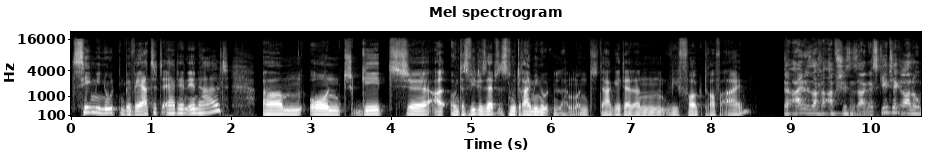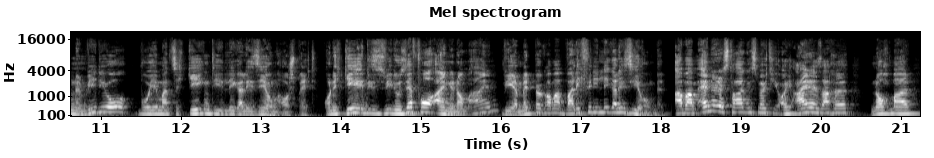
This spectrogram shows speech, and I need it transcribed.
zehn Minuten bewertet er den Inhalt ähm, und geht, äh, und das Video selbst ist nur drei Minuten lang und da geht er dann wie folgt drauf ein. Eine Sache abschließend sagen. Es geht hier gerade um ein Video, wo jemand sich gegen die Legalisierung ausspricht. Und ich gehe in dieses Video sehr voreingenommen ein, wie ihr mitbekommen habt, weil ich für die Legalisierung bin. Aber am Ende des Tages möchte ich euch eine Sache nochmal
